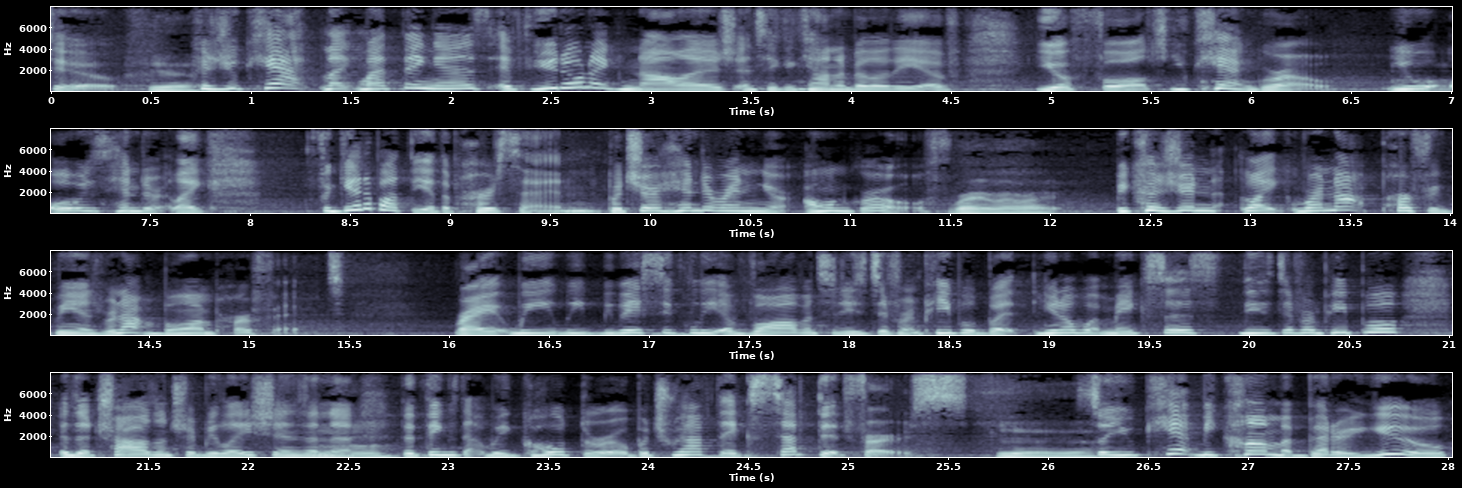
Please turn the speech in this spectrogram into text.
to. Yeah. Because you can't, like, my thing is, if you don't acknowledge and take accountability of your faults, you can't grow. You Mm-hmm. will always hinder, like, forget about the other person, but you're hindering your own growth. Right, right, right. Because you're, like, we're not perfect beings. We're not born perfect. Right? We, we, we basically evolve into these different people, but you know what makes us these different people? Is the trials and tribulations and Mm-hmm. the, the things that we go through. But you have to accept it first. Yeah, yeah. So you can't become a better you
